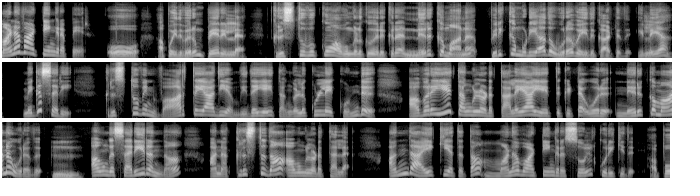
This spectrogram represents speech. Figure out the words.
மணவாட்டிங்கிற பேர். ஓ! அப்போ இது வெறும் பேர் இல்ல. கிறிஸ்துவுக்கும் அவங்களுக்கும் இருக்கிற நெருக்கமான பிரிக்க முடியாத உறவை இது காட்டுது இல்லையா? மிக சரி. கிறிஸ்துவின் வார்த்தையாதிய விதையை தங்களுக்குள்ளே கொண்டு அவரையே தங்களோட தலையா ஏத்துக்கிட்ட ஒரு நெருக்கமான உறவு. அவங்க சரீரம்தான் ஆனா கிறிஸ்து தான் அவங்களோட தலை. அந்த ஐக்கியத்தை தான் மணவாட்டிங்கிற சொல் குறிக்குது. அப்போ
